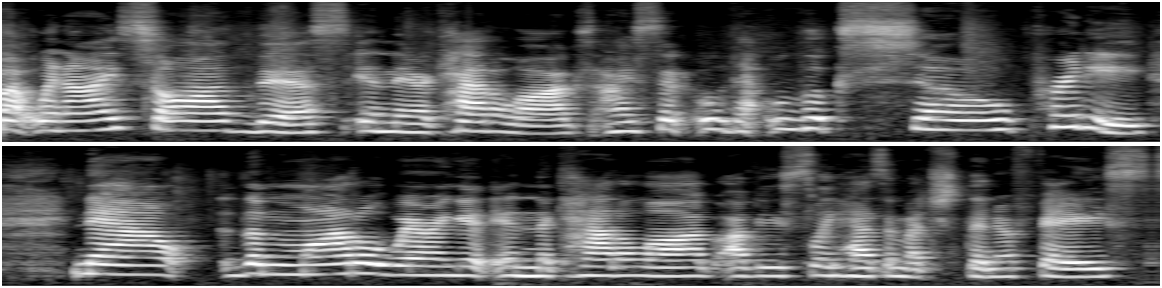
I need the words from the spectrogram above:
But when I saw this in their catalogs, I said, oh, that looks so pretty. Now, the model wearing it in the catalog obviously has a much thinner face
